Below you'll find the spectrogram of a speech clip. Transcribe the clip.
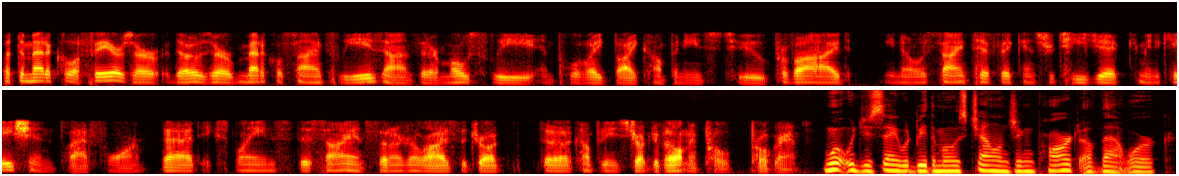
But the medical affairs are those are medical science liaisons that are mostly employed by companies to provide you know, a scientific and strategic communication platform that explains the science that underlies the drug, the company's drug development pro- programs. What would you say would be the most challenging part of that work?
